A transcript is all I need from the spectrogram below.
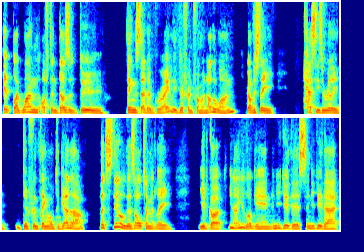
it like one often doesn't do things that are greatly different from another one. Obviously, Cassie's a really different thing altogether, but still, there's ultimately you've got you know you log in and you do this and you do that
